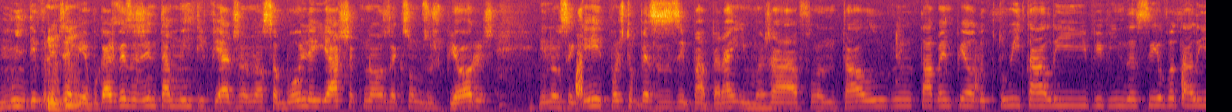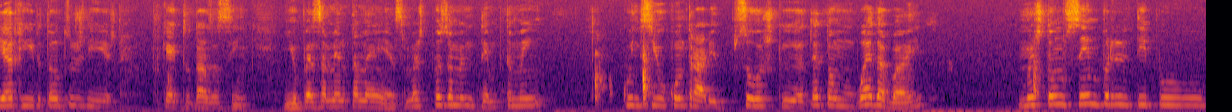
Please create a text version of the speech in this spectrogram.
muito diferentes da Uhum. minha porque às vezes a gente está muito enfiados na nossa bolha e acha que nós é que somos os piores e não sei o quê e depois tu pensas assim pá peraí mas já a fulano tal está bem pior do que tu e está ali Vivinho da Silva está ali a rir todos os dias porque é que tu estás assim e o pensamento também é esse mas depois ao mesmo tempo também conheci o contrário de pessoas que até estão bué da bem, mas estão sempre tipo.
